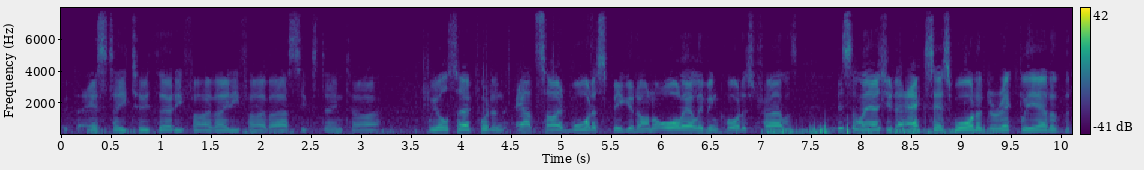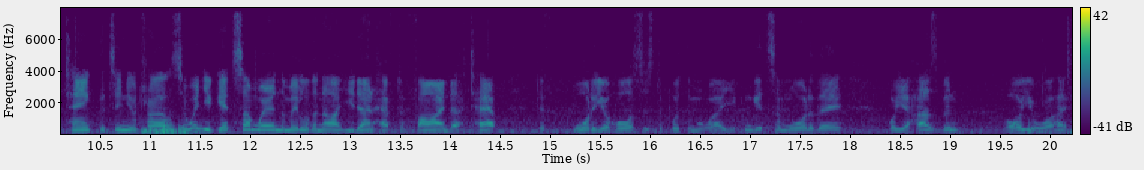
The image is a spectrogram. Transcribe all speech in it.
with the ST235-85R16 tyre. We also put an outside water spigot on all our living quarters trailers. This allows you to access water directly out of the tank that's in your trailer. So when you get somewhere in the middle of the night, you don't have to find a tap to water your horses to put them away. You can get some water there, or your husband or your wife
